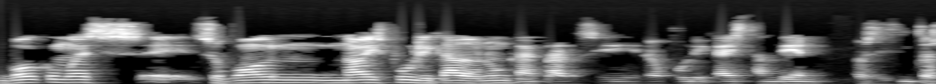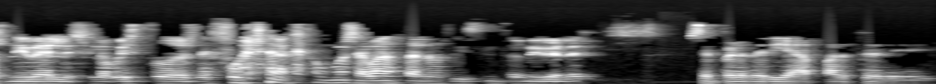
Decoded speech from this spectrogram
un poco como es, eh, supongo que no habéis publicado nunca, claro, si lo publicáis también, los distintos niveles y lo veis todo desde fuera, cómo se avanzan los distintos niveles, se perdería parte de,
